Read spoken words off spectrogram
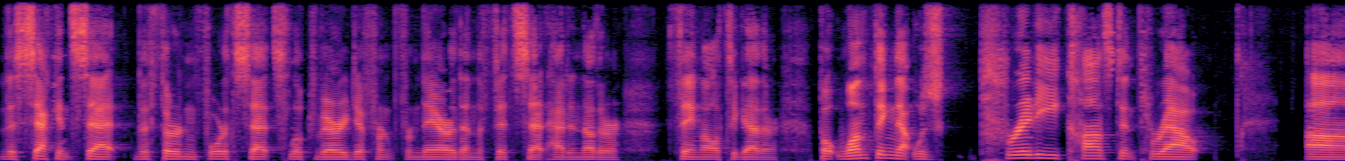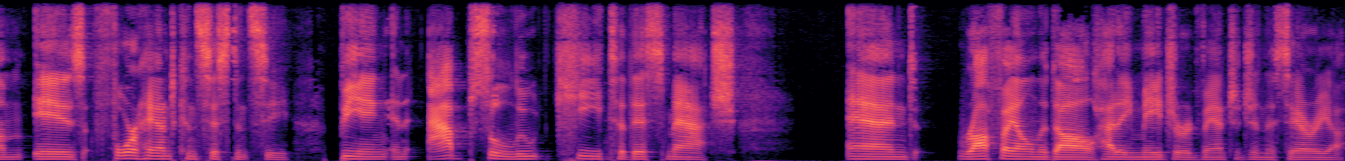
the second set. The third and fourth sets looked very different from there. Then the fifth set had another thing altogether. But one thing that was pretty constant throughout um, is forehand consistency being an absolute key to this match. And Rafael Nadal had a major advantage in this area.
